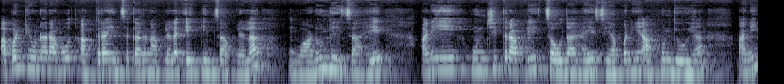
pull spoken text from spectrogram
आपण ठेवणार आहोत अकरा इंच कारण आपल्याला एक इंच आपल्याला वाढून घ्यायचं आहे. आणि उंची तर आपली चौदा आहेच हे आपण हे आखून घेऊया. आणि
